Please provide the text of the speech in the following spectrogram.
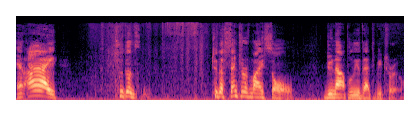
and I, to the to the center of my soul, do not believe that to be true.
